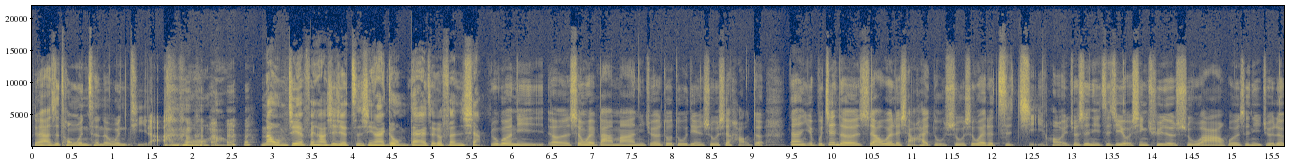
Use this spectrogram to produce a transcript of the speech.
对啊，是同温层的问题啦。哦好，那我们今天非常谢谢子欣来给我们带来这个分享。如果你呃身为爸妈，你觉得多读点书是好的，但也不见得是要为了小孩读书，是为了自己哈，也就是你自己有兴趣的书啊，或者是你觉得。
